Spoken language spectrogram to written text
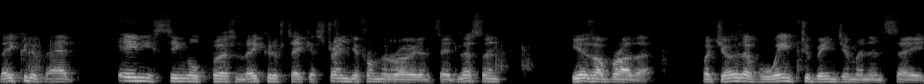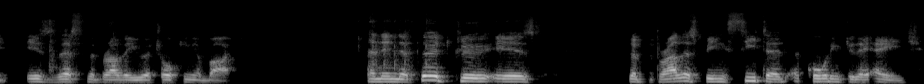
they could have had any single person. They could have taken a stranger from the road and said listen here's our brother but Joseph went to Benjamin and said, Is this the brother you were talking about? And then the third clue is the brothers being seated according to their age.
